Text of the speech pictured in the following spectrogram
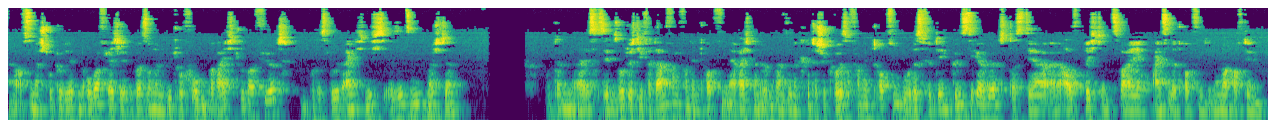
äh, auf so einer strukturierten Oberfläche über so einen hydrophoben Bereich drüber führt, wo das Fluid eigentlich nicht sitzen möchte. Und dann äh, ist es eben so, durch die Verdampfung von den Tropfen erreicht man irgendwann so eine kritische Größe von dem Tropfen, wo das für den günstiger wird, dass der äh, aufbricht in zwei einzelne Tropfen, die nur noch auf dem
